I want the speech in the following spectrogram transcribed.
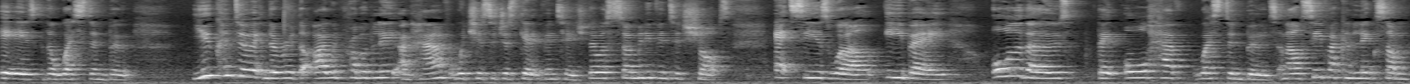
it is the Western boot. You can do it in the route that I would probably and have, which is to just get it vintage. There are so many vintage shops, Etsy as well, eBay, all of those, they all have Western boots. And I'll see if I can link some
